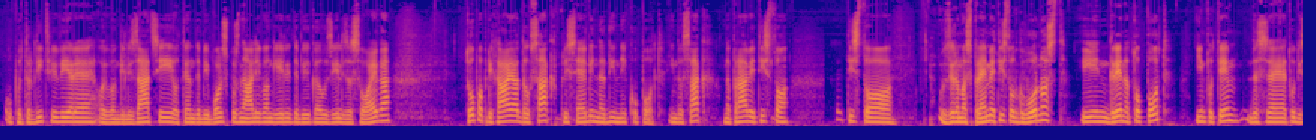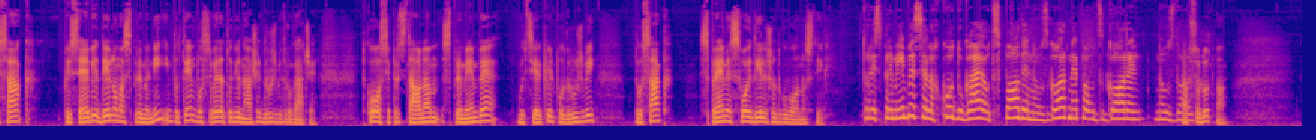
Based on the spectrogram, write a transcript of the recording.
o potrditvi vere, o evangelizaciji, o tem, da bi bolj spoznali evangelij, da bi ga vzeli za svojega. To pa prihaja, da vsak pri sebi naredi neko pot in da vsak napravi tisto, tisto oziroma spreme tisto odgovornost in gre na to pot in potem, da se tudi vsak pri sebi deloma spremeni in potem bo seveda tudi v naši družbi drugače. Tako si predstavljam spremembe v cerkvi, po družbi, da vsak spreme svoj delež odgovornosti. Torej, spremembe se lahko dogajajo od spode na vzgor, ne pa od zgore na vzdolj. Absolutno.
